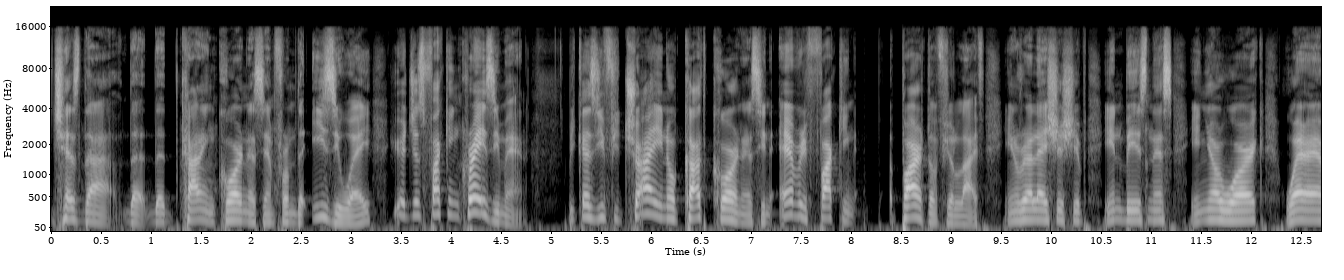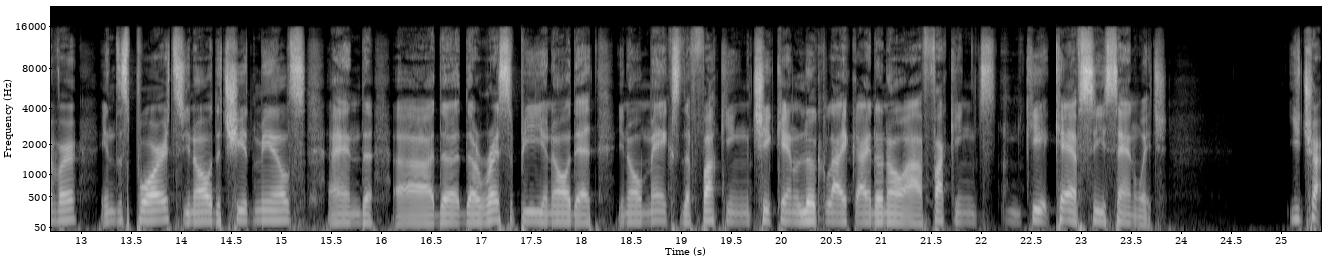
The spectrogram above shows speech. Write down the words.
just the, the the cutting corners and from the easy way. You're just fucking crazy man. Because if you try you know cut corners in every fucking part of your life in relationship in business in your work wherever in the sports you know the cheat meals and uh, the the recipe you know that you know makes the fucking chicken look like i don't know a fucking kfc sandwich you try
